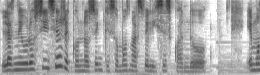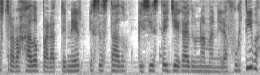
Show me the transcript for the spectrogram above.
Las neurociencias reconocen que somos más felices cuando hemos trabajado para tener ese estado, que si éste llega de una manera furtiva.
